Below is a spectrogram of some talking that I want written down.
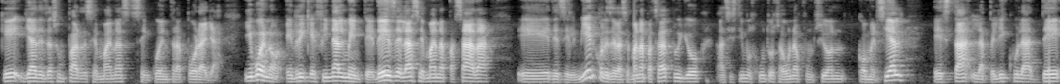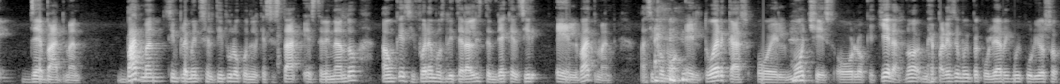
que ya desde hace un par de semanas se encuentra por allá. Y bueno, Enrique, finalmente, desde la semana pasada, eh, desde el miércoles de la semana pasada, tú y yo asistimos juntos a una función comercial está la película de The Batman. Batman simplemente es el título con el que se está estrenando, aunque si fuéramos literales tendría que decir el Batman, así como el tuercas o el moches o lo que quieras, ¿no? Me parece muy peculiar y muy curioso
